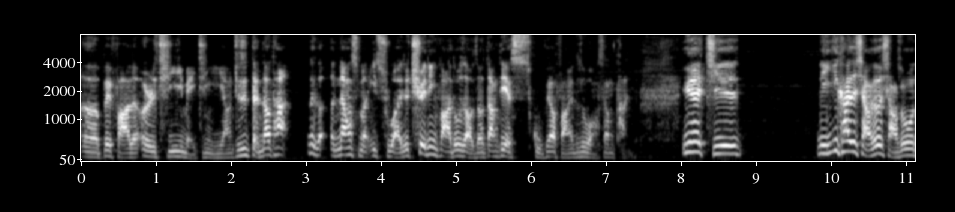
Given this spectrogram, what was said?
呃，被罚了二十七亿美金一样，就是等到他那个 announcement 一出来，就确定罚多少之后，当天股票反而都是往上弹的。因为其实你一开始想就是想说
